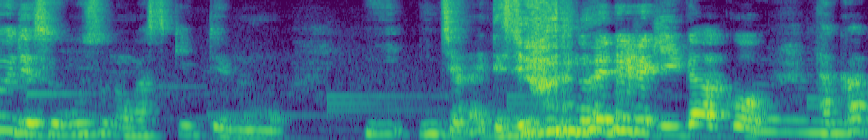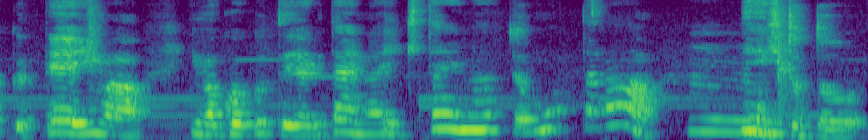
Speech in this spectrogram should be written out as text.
人で過ごすのが好きっていうのもいいいいんじゃない？で自分のエネルギーがこう、うん。高くて今今こういうことやりたいな行きたいなって思ったら、ね、人と、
